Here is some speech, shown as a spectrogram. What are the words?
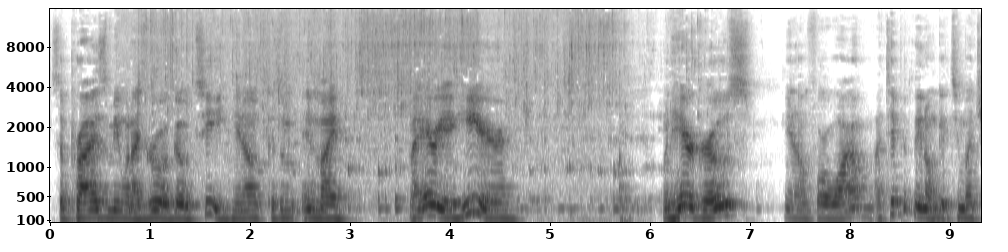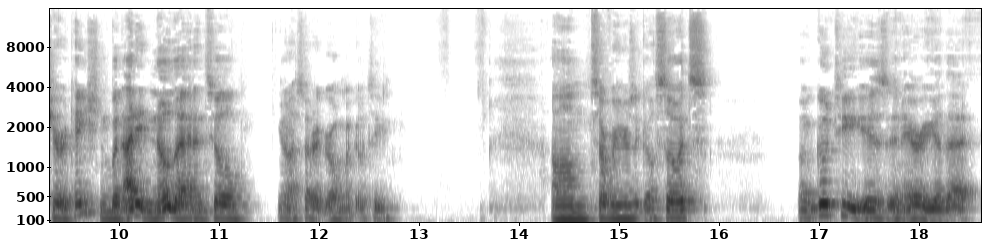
surprised me when I grew a goatee, you know, because in my my area here, when hair grows, you know, for a while, I typically don't get too much irritation, but I didn't know that until, you know, I started growing my goatee um, several years ago. So it's, goatee is an area that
